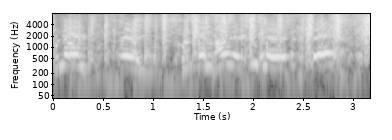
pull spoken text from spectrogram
முன்னாடி ஏய், முன்னாடி நாளை திரும்பி. ஏய், திரும்பி. திரும்பி.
